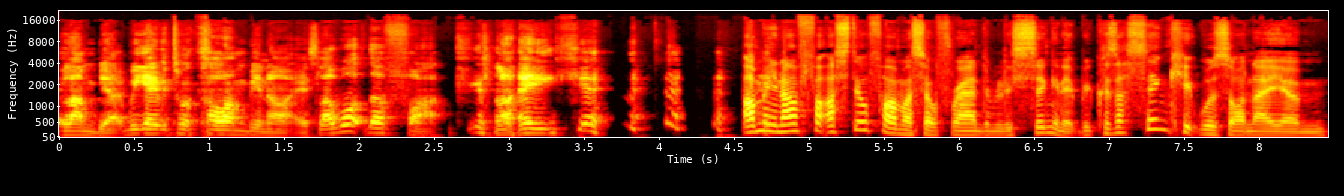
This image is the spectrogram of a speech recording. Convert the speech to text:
Colombia. We gave it to a Colombian artist. Like what the fuck? like I mean, I, f- I still find myself randomly singing it because I think it was on a um,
